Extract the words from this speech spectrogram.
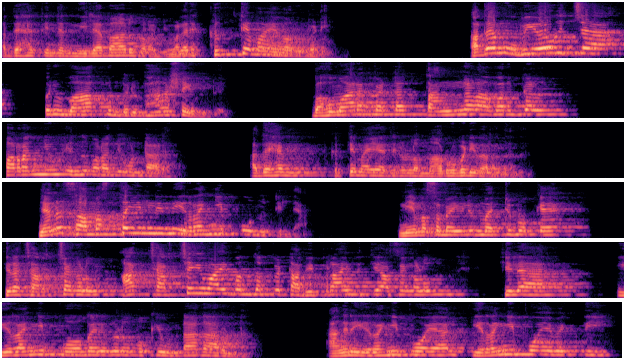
അദ്ദേഹത്തിന്റെ നിലപാട് പറഞ്ഞു. വളരെ കൃത്യമായ മറുപടി. അദ്ദേഹം ഉപയോഗിച്ച ഒരു വാക്കുണ്ട് ഒരു ഭാഷയുണ്ട്. ബഹുമാനപ്പെട്ട തങ്ങൾ അവർകൾ പറഞ്ഞു എന്ന് പറഞ്ഞുകൊണ്ടാണ് അദ്ദേഹം കൃത്യമായി അതിനുള്ള മറുപടി പറഞ്ഞത്. ഞങ്ങൾ സമസ്തയിൽ നിന്ന് ഇറങ്ങിപ്പോന്നിട്ടില്ല. നിയമസഭയിലും മറ്റുമൊക്കെ ചില ചർച്ചകളും ആ ചർച്ചയുമായി ബന്ധപ്പെട്ട അഭിപ്രായ വ്യത്യാസങ്ങളും ചില ഇറങ്ങിപ്പോകലുകളും ഒക്കെ ഉണ്ടാകാറുണ്ട്. അങ്ങനെ ഇറങ്ങിപ്പോയാൽ ഇറങ്ങിപ്പോയ വ്യക്തി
